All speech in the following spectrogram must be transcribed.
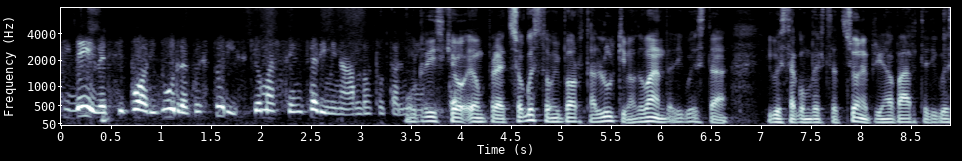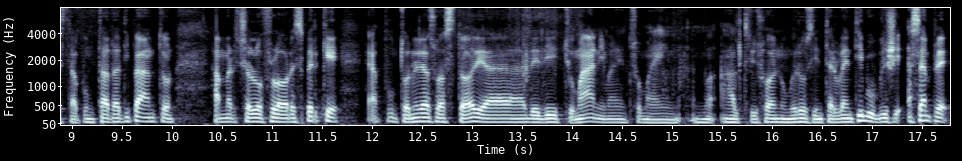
si deve, si può ridurre questo rischio ma senza eliminarlo totalmente. Un rischio e un prezzo. Questo mi porta all'ultima domanda di questa, di questa conversazione, prima parte di questa puntata di Panton, a Marcello Flores, perché appunto nella sua storia dei diritti umani, ma insomma in altri suoi numerosi interventi pubblici, ha sempre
